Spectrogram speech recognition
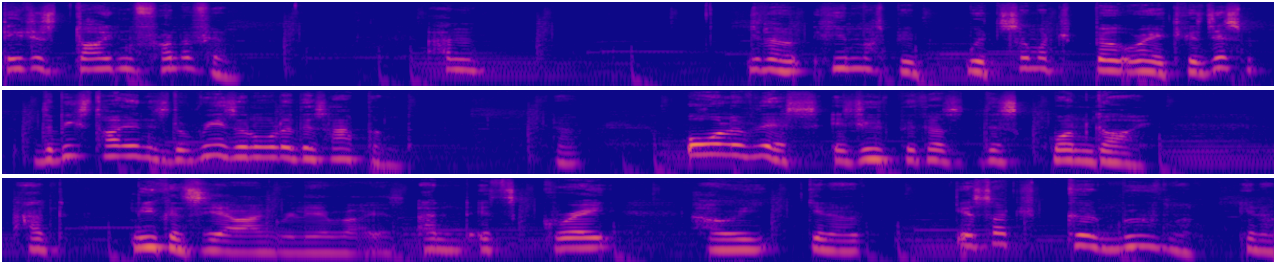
they just died in front of him. And you know, he must be with so much built rage because this, the Beast Titan, is the reason all of this happened. You know, all of this is due because this one guy, and you can see how angry Levi is, and it's great how he, you know, gets such good movement. You know,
